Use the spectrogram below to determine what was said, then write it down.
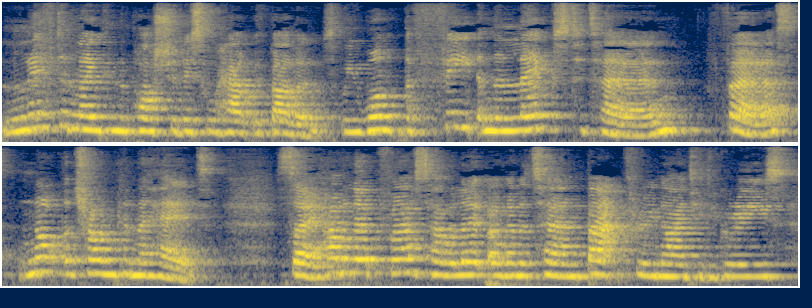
lift and lengthen the posture. This will help with balance. We want the feet and the legs to turn first, not the trunk and the head. So have a look first, have a look. I'm going to turn back through 90 degrees,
